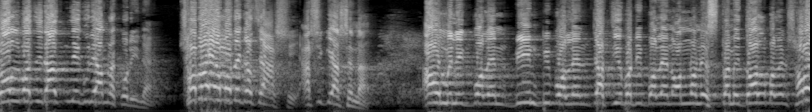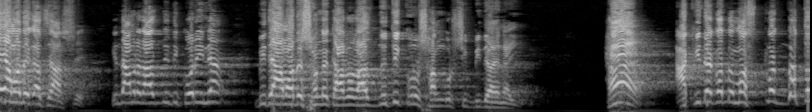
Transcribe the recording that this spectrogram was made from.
দলবাজি রাজনীতি এগুলি আমরা করি না। সবাই আমাদের কাছে আসে। আসে কি আসে না? আওয়ামী লীগ বলেন, বিএনপি বলেন, জাতীয় পার্টি বলেন, অন্যান্য ইসলামী দল বলেন, সবাই আমাদের কাছে আসে। কিন্তু আমরা রাজনীতি করি না। বিদায় আমাদের সঙ্গে কারও রাজনৈতিক কোনো সাংঘর্ষিক বিদায় নাই। হ্যাঁ আকিদাগত মস্তকগত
